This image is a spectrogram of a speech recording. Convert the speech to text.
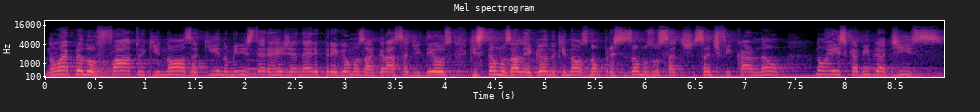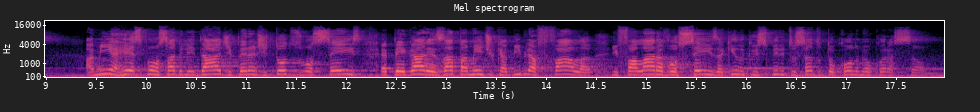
Não é pelo fato que nós aqui no Ministério Regenere pregamos a graça de Deus que estamos alegando que nós não precisamos nos santificar, não. Não é isso que a Bíblia diz. A minha responsabilidade perante todos vocês é pegar exatamente o que a Bíblia fala e falar a vocês aquilo que o Espírito Santo tocou no meu coração.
